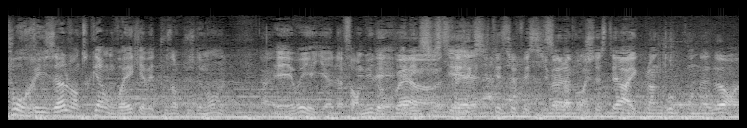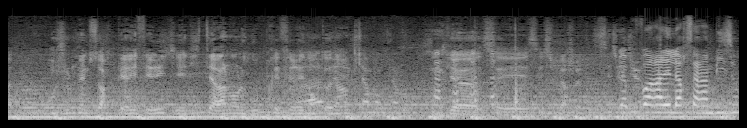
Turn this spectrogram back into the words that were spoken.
pour Resolve, en tout cas, on voyait qu'il y avait de plus en plus de monde. Et oui, il y a la formule, Donc elle, ouais, elle euh, existe. très et elle- excité de ce festival à. Manchester avec plein de groupes qu'on adore. On joue le même soir que Périphérie qui est littéralement le groupe préféré d'Antonin. Donc euh, c'est c'est super chouette. Tu vas pouvoir aller leur faire un bisou.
